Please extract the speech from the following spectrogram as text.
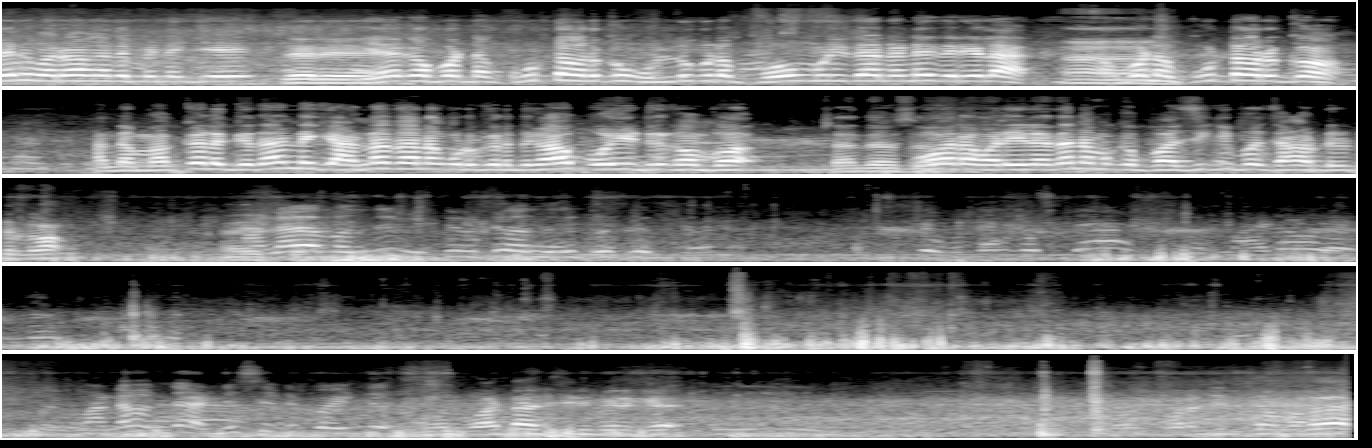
பேர் வருவாங்க தம்பி இன்னைக்கு. சரி. ஏகப்பட்ட கூட்டம் இருக்கும். உள்ளு கூட போக முடியுதானே தெரியல. அவ்வளவு கூட்டம் இருக்கும். அந்த மக்களுக்கு தான் இன்னைக்கு அன்னதானம் கொடுக்கறதுக்காக போயிட்டு இருக்கோம் இப்போ. சந்தோஷம். போற வழியில தான் நமக்கு பசிக்கு இப்போ சாப்பிட்டுட்டு இருக்கோம். மழை வந்து விட்டு விட்டு வந்துகிட்டு இருக்கு. மழை வந்து அடிச்சுட்டு போயிட்டு. ஒரு பாட்டு அடிச்சிட்டு போயிருக்கு. குறைஞ்சிருச்சா மழை?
